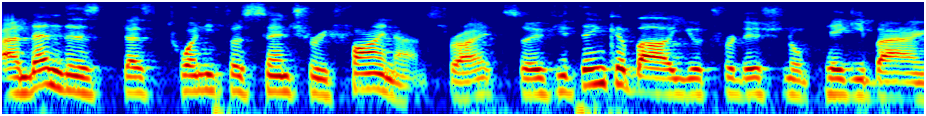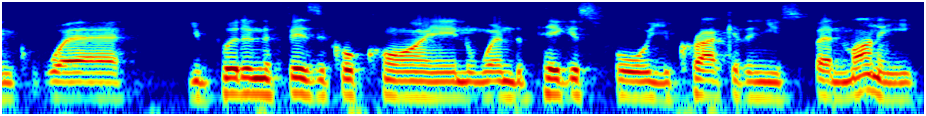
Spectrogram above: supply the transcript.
And then there's there's 21st century finance, right? So if you think about your traditional piggy bank where you put in a physical coin. When the pig is full, you crack it and you spend money.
